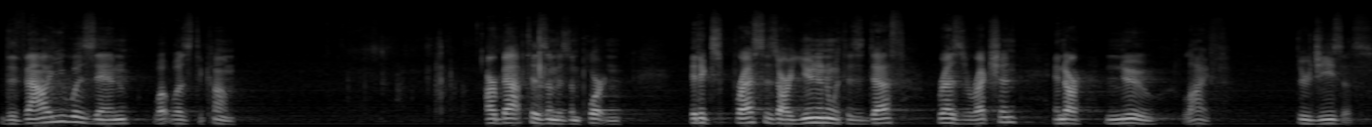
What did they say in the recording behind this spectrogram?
The value was in what was to come. Our baptism is important. It expresses our union with his death, resurrection, and our new life through Jesus.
